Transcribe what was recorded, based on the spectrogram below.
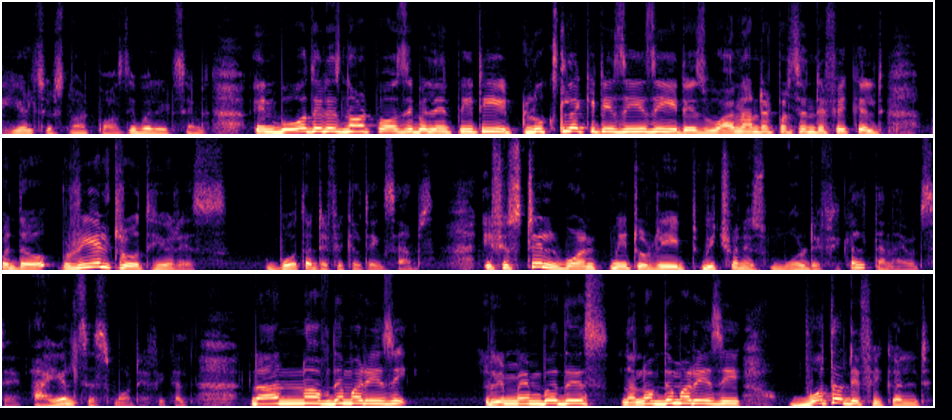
IELTS, it's not possible, it seems. In both, it is not possible. In PT, it looks like it is easy. It is 100% difficult. But the real truth here is, both are difficult exams. If you still want me to rate which one is more difficult, then I would say IELTS is more difficult. None of them are easy. Remember this, none of them are easy. Both are difficult.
